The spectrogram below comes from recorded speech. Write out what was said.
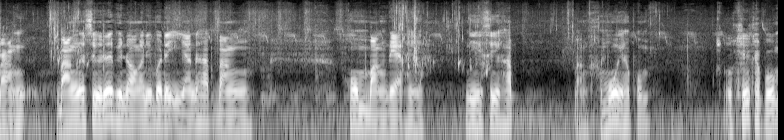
บังบังแล้วซื้อได้อพี่น้องอันนี้บ่ได้อีกอย่างนะครับบังโฮมบังแดดให้นี่ซื้อครับบังขโมยครับผม โอเคครับผม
